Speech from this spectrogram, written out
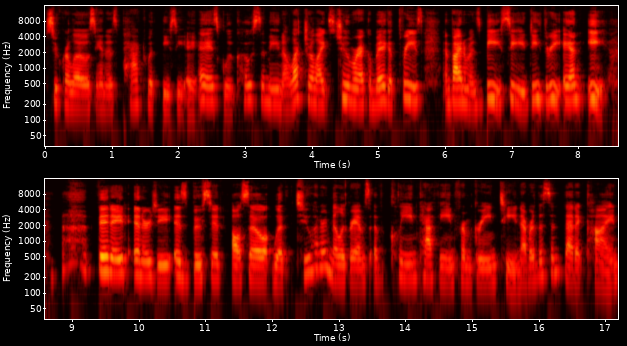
sucralose, and is packed with BCAAs, glucosamine, electrolytes, turmeric, omega 3s, and vitamins B, C, D3, and E. Fit Aid Energy is boosted also with 200 milligrams of clean caffeine from green tea, never the synthetic kind,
